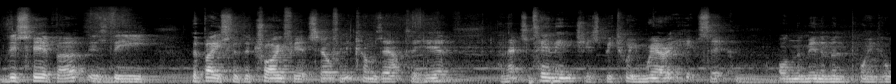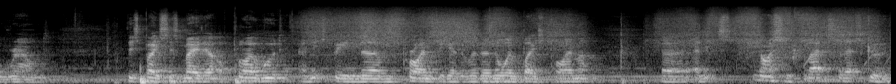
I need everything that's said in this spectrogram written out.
This here, Bert, is the, the base of the trophy itself, and it comes out to here, and that's 10 inches between where it hits it on the minimum point all round. This base is made out of plywood, and it's been um, primed together with an oil-based primer, uh, and it's nice and flat, so that's good.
